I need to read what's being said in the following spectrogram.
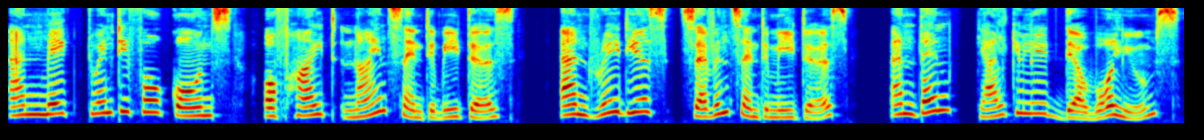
and make 24 cones of height 9 centimeters and radius 7 centimeters and then calculate their volumes,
